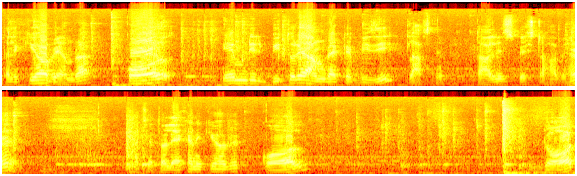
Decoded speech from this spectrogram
তাহলে কি হবে? আমরা কল এমডির ভিতরে আমরা একটা বিজি ক্লাস নেব। তাহলে স্পেসটা হবে হ্যাঁ? আচ্ছা তাহলে এখানে কি হবে? কল ডট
